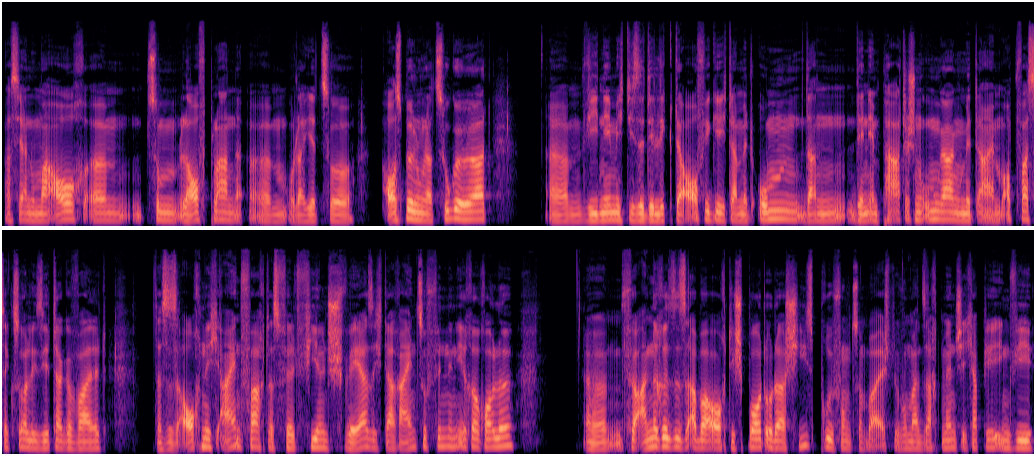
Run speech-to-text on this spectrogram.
was ja nun mal auch ähm, zum Laufplan ähm, oder hier zur Ausbildung dazugehört. Ähm, wie nehme ich diese Delikte auf? Wie gehe ich damit um? Dann den empathischen Umgang mit einem Opfer sexualisierter Gewalt. Das ist auch nicht einfach. Das fällt vielen schwer, sich da reinzufinden in ihre Rolle. Ähm, für andere ist es aber auch die Sport- oder Schießprüfung zum Beispiel, wo man sagt, Mensch, ich habe hier irgendwie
